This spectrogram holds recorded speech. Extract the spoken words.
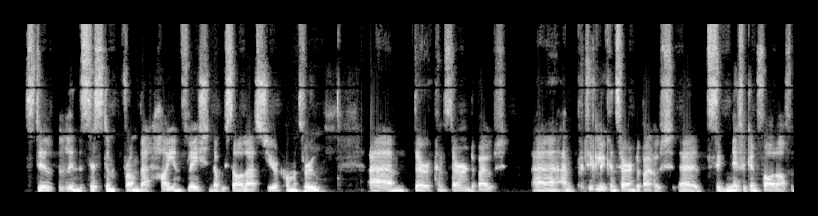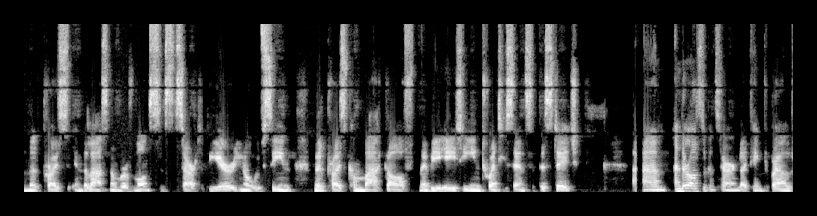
still in the system from that high inflation that we saw last year coming through. Mm-hmm. Um, they're concerned about, uh, and particularly concerned about, uh, significant fall off in milk price in the last number of months since the start of the year. You know, we've seen milk price come back off maybe 18, 20 cents at this stage. Um, and they're also concerned, I think, about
